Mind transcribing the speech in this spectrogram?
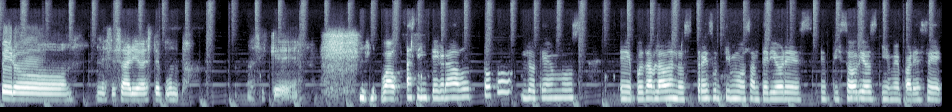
pero necesario a este punto. Así que... Wow, has integrado todo lo que hemos eh, pues hablado en los tres últimos anteriores episodios y me parece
